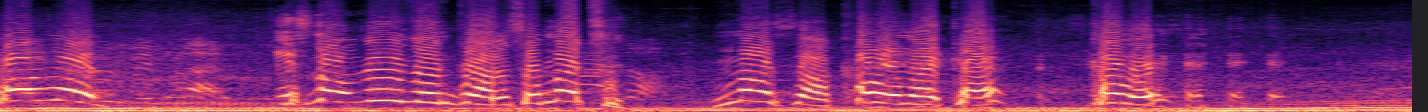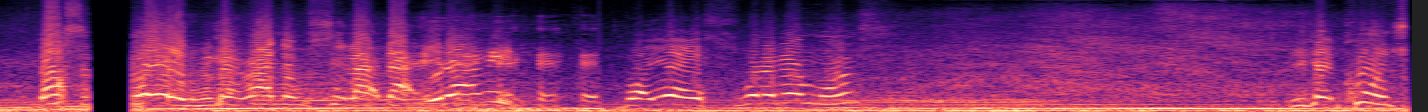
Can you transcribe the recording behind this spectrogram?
Come on. It's not moving, bro. It's a matter. Mazda, come on, my guy. Come on. That's the lane. We get random shit like that. You know what I mean? But yeah, it's one of them ones. You get caught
